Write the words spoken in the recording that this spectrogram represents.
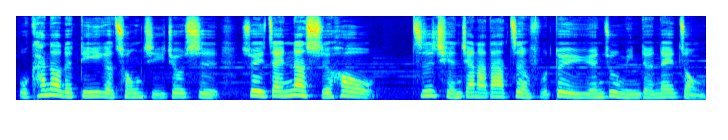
我看到的第一个冲击就是，所以在那时候之前，加拿大政府对于原住民的那种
